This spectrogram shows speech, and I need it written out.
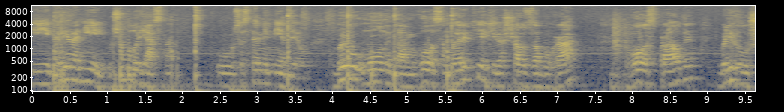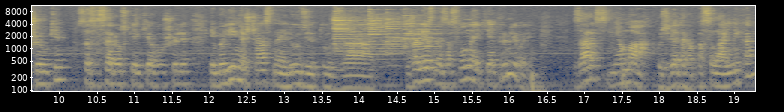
І калі раней усё было ясна у сістэме медыяў, быў умоўны там голас Амерыкі, які вяшчаў з-за бугра, голас праўды, былі глушылкі СССРаўскія, якія глушылі, і былі няшчасныя людзі тут за жалезнай заслонай, якія атрымлівалі. Зараз няма вось гэтага пасылальніка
